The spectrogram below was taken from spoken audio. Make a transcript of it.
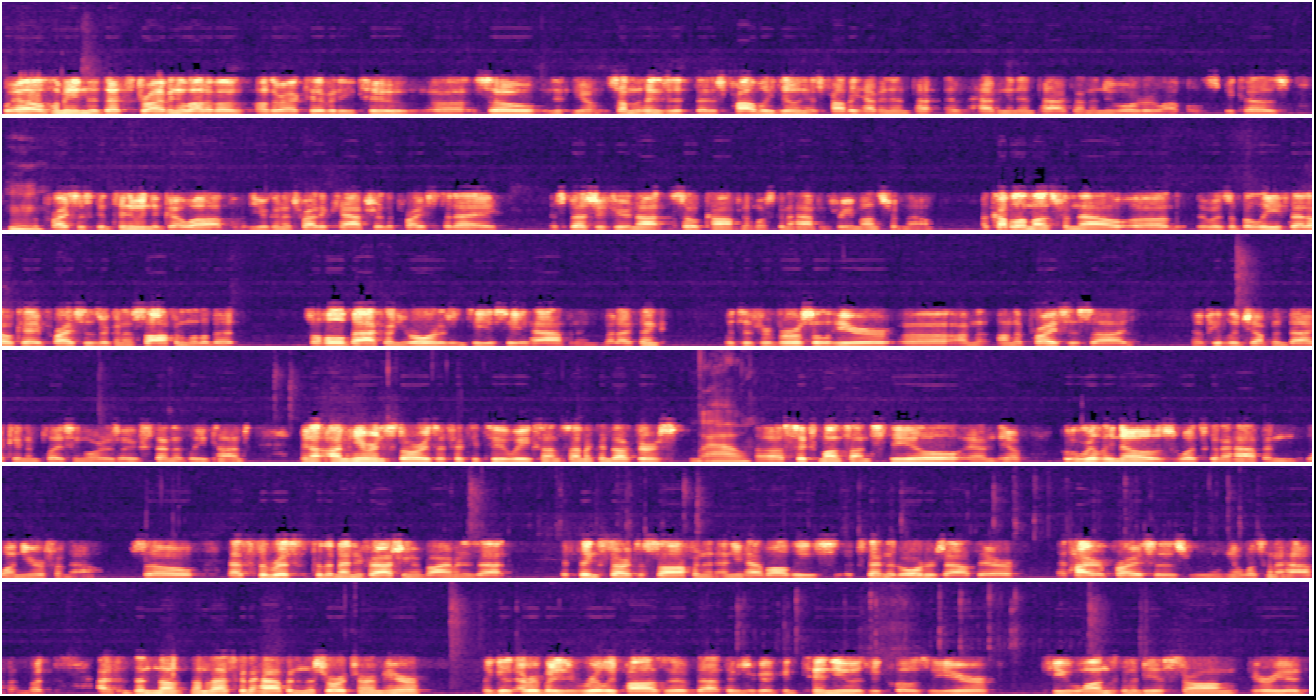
Well, I mean that's driving a lot of other activity too. Uh, so you know, some of the things that, that it's probably doing is probably having an impact, having an impact on the new order levels because the price is continuing to go up. You're going to try to capture the price today, especially if you're not so confident what's going to happen three months from now. A couple of months from now, uh, there was a belief that okay, prices are going to soften a little bit, so hold back on your orders until you see it happening. But I think with this reversal here uh, on the on the prices side know, people are jumping back in and placing orders at extended lead times. I mean, I'm hearing stories of 52 weeks on semiconductors, Wow. uh, six months on steel, and you know, who really knows what's going to happen one year from now? So that's the risk to the manufacturing environment is that if things start to soften and you have all these extended orders out there, at higher prices, you know, what's going to happen? But I, the, none, none of that's going to happen in the short term here. I think everybody's really positive that things are going to continue as we close the year. Q1 is going to be a strong period.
